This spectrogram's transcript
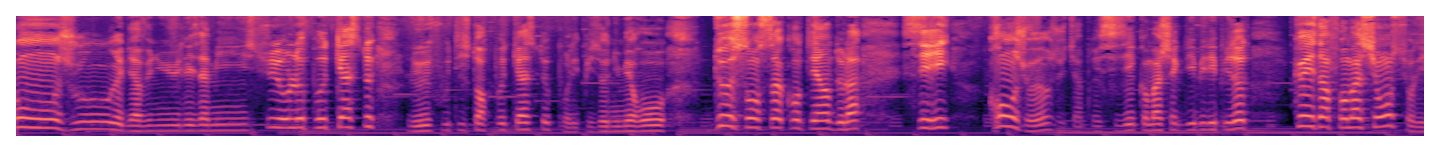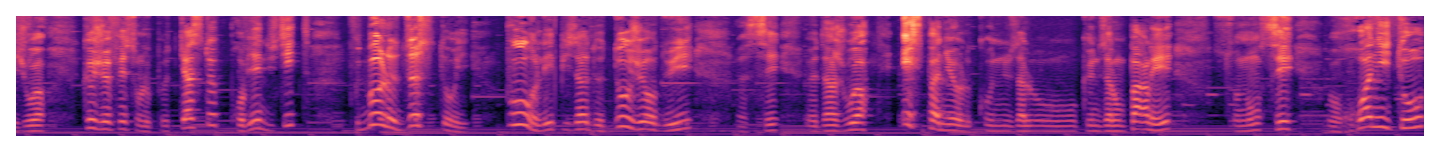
Bonjour et bienvenue les amis sur le podcast, le Foot Histoire Podcast pour l'épisode numéro 251 de la série Grand Joueur. Je tiens à préciser comme à chaque début d'épisode que les informations sur les joueurs que je fais sur le podcast proviennent du site Football The Story. Pour l'épisode d'aujourd'hui, c'est euh, d'un joueur espagnol que nous allons, que nous allons parler. Son nom c'est Juanito.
